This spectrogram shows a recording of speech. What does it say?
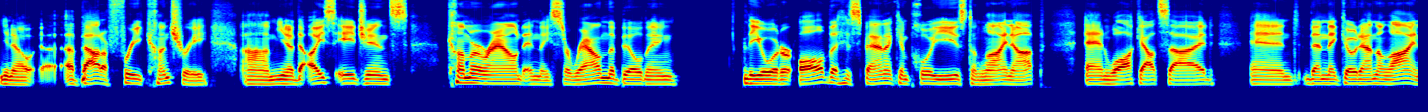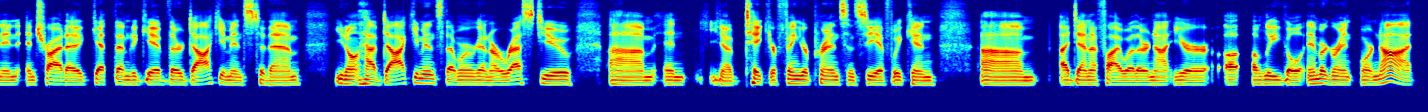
you know, about a free country. Um, you know, the ICE agents come around and they surround the building the order all the Hispanic employees to line up and walk outside. And then they go down the line and, and try to get them to give their documents to them. You don't have documents, then we're going to arrest you um, and you know take your fingerprints and see if we can um, identify whether or not you're a, a legal immigrant or not.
